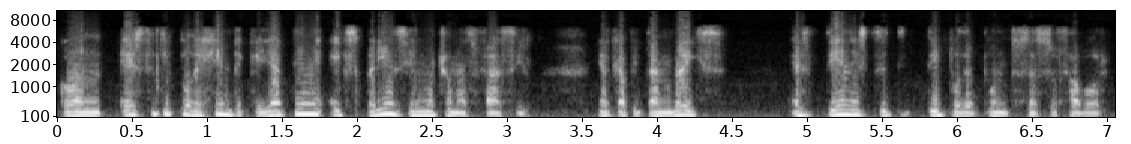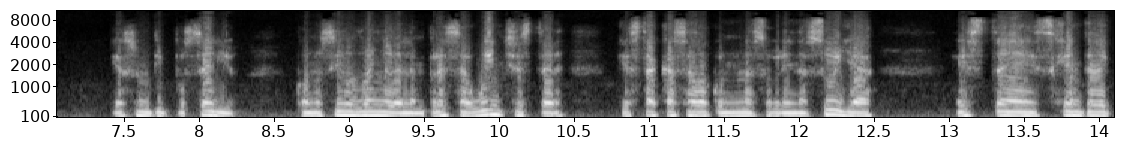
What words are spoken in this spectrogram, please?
con este tipo de gente que ya tiene experiencia es mucho más fácil. Y el capitán Briggs tiene este tipo de puntos a su favor. Es un tipo serio, conocido dueño de la empresa Winchester, que está casado con una sobrina suya. Este es gente de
